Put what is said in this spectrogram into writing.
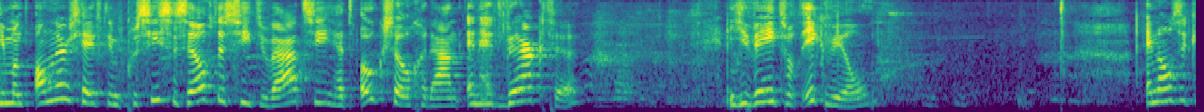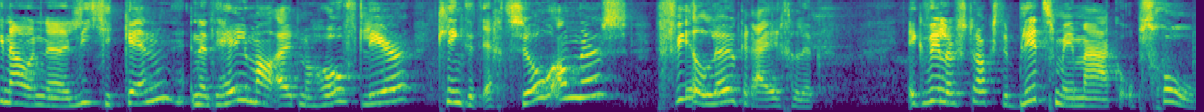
Iemand anders heeft in precies dezelfde situatie het ook zo gedaan en het werkte. En je weet wat ik wil. En als ik nou een eh, liedje ken en het helemaal uit mijn hoofd leer, klinkt het echt zo anders. Veel leuker eigenlijk. Ik wil er straks de blitz mee maken op school.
